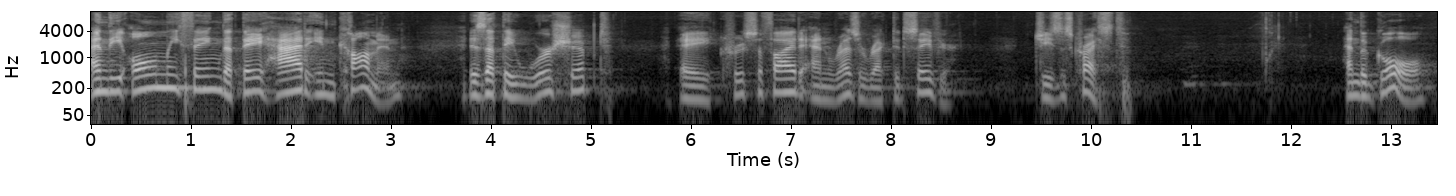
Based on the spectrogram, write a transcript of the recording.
And the only thing that they had in common is that they worshiped a crucified and resurrected Savior. Jesus Christ. And the goal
